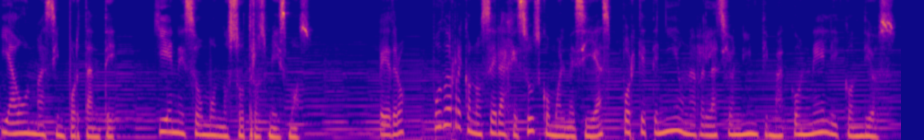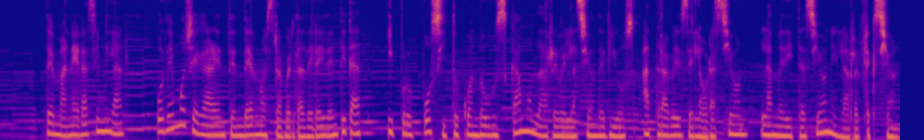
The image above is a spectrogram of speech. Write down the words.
y aún más importante, quiénes somos nosotros mismos. Pedro pudo reconocer a Jesús como el Mesías porque tenía una relación íntima con Él y con Dios. De manera similar, podemos llegar a entender nuestra verdadera identidad y propósito cuando buscamos la revelación de Dios a través de la oración, la meditación y la reflexión.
